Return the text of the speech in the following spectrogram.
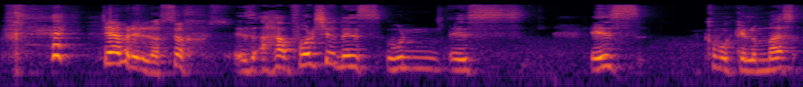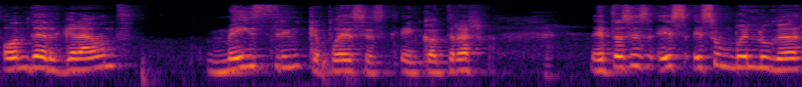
Te abre los ojos. es ajá, 4chan es un. Es. Es como que lo más underground, mainstream que puedes es- encontrar. Entonces es, es un buen lugar,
